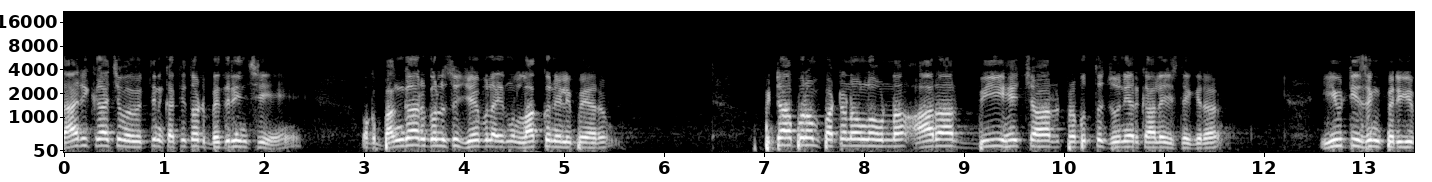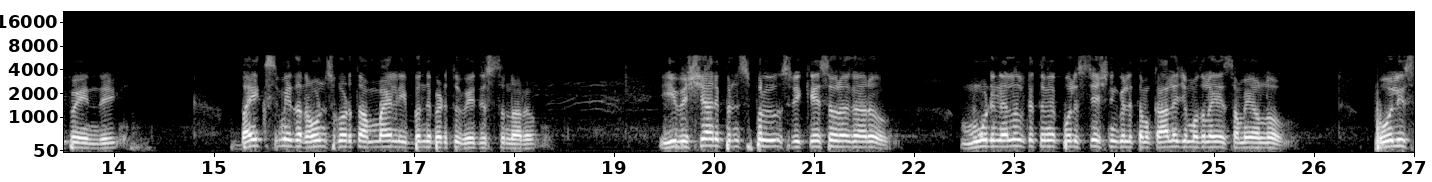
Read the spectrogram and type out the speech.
దారి కాచి ఒక వ్యక్తిని కత్తితోటి బెదిరించి ఒక బంగారు గొలుసు జేబులో ఐదు వందలు లాక్కుని వెళ్ళిపోయారు. పిఠాపురం పట్టణంలో ఉన్న R R B H R ప్రభుత్వ జూనియర్ కాలేజ్ దగ్గర ఈవిటీజింగ్ పెరిగిపోయింది. బైక్స్ మీద రౌండ్స్ కొడుతూ అమ్మాయిల్ని ఇబ్బంది పెడుతూ వేధిస్తున్నారు. ఈ విషయాన్ని ప్రిన్సిపల్ శ్రీ కేశవరావు గారు మూడు నెలల క్రితమే పోలీస్ స్టేషన్కి వెళ్ళి తమ కాలేజీ మొదలయ్యే సమయంలో పోలీసు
